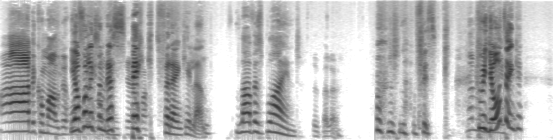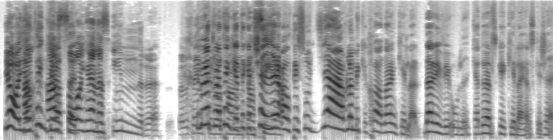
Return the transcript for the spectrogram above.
Ah, det kommer aldrig Jag får liksom respekt för den killen. Love is blind. Typ, eller? Love is- Men jag tänker... Ja, jag han, tänker han att... såg hennes inre. Nej, men vet du vad jag tänker? Jag tänker att tjejer är alltid så jävla mycket skönare än killar. Där är vi olika. Du älskar ju killar, jag älskar tjejer.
